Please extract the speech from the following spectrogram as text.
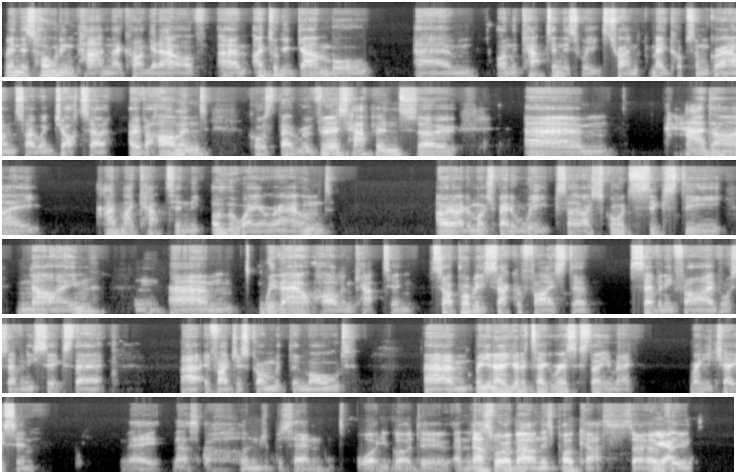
I'm in this holding pattern that I can't get out of. Um, I took a gamble um, on the captain this week to try and make up some ground. So I went Jota over Haaland. Of course, the reverse happened. So um, had I had my captain the other way around, I would have had a much better week. So I scored 69 Mm. um, without Haaland captain. So I probably sacrificed a 75 or 76 there uh, if I'd just gone with the mold. Um, but you know, you got to take risks, don't you, mate? When you're chasing. Mate, that's a hundred percent what you've got to do, and that's what we're about on this podcast. So hopefully, Yeah.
